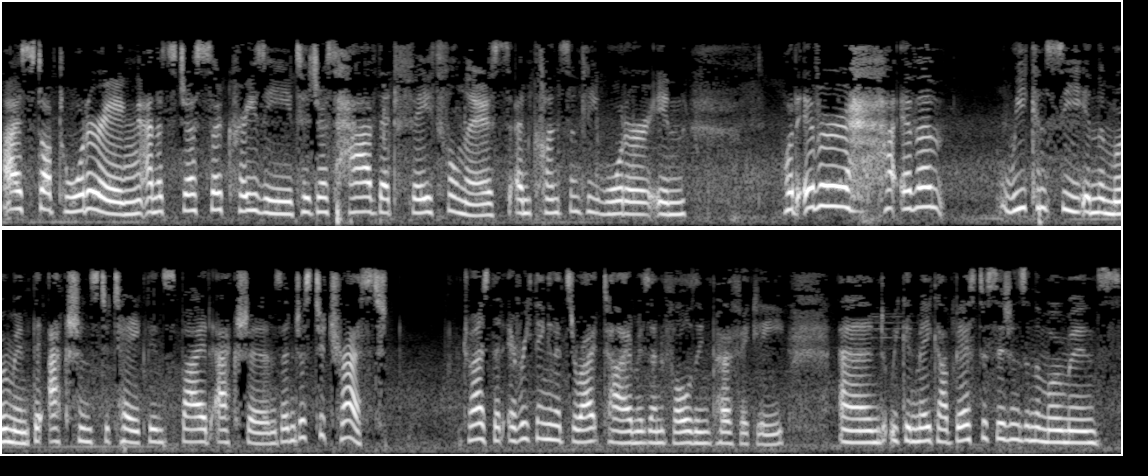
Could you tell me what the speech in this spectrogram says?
I stopped watering and it's just so crazy to just have that faithfulness and constantly water in whatever, however we can see in the moment the actions to take, the inspired actions and just to trust, trust that everything in its right time is unfolding perfectly. And we can make our best decisions in the moments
